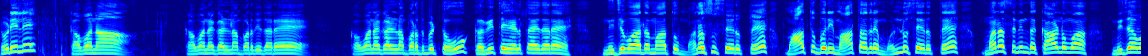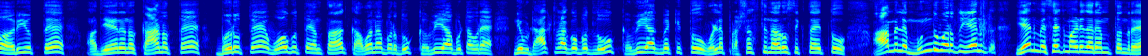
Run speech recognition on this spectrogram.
ನೋಡಿಲಿ ಕವನ. ಕವನಗಳನ್ನ ಬರೆದಿದ್ದಾರೆ. ಕವನಗಳನ್ನ ಬರೆದ್ಬಿಟ್ಟು ಕವಿತೆ ಹೇಳ್ತಾ ಇದ್ದಾರೆ. ನಿಜವಾದ ಮಾತು ಮನಸ್ಸು ಸೇರುತ್ತೆ. ಮಾತು ಬರೀ ಮಾತಾದರೆ ಮಣ್ಣು ಸೇರುತ್ತೆ. ಮನಸ್ಸಿನಿಂದ ಕಾಣುವ ನಿಜವ ಅರಿಯುತ್ತೆ. ಅದೇನೇನೋ ಕಾಣುತ್ತೆ, ಬರುತ್ತೆ, ಹೋಗುತ್ತೆ ಅಂತ ಕವನ ಬರೆದು ಕವಿ ಆಗ್ಬಿಟ್ಟವ್ರೆ. ನೀವು ಡಾಕ್ಟರ್ ಆಗೋ ಬದಲು ಕವಿ ಆಗಬೇಕಿತ್ತು. ಒಳ್ಳೆ ಪ್ರಶಸ್ತಿನಾರು ಸಿಗ್ತಾ ಇತ್ತು. ಆಮೇಲೆ ಮುಂದುವರೆದು ಏನು ಏನು ಮೆಸೇಜ್ ಮಾಡಿದ್ದಾರೆ ಅಂತಂದರೆ,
